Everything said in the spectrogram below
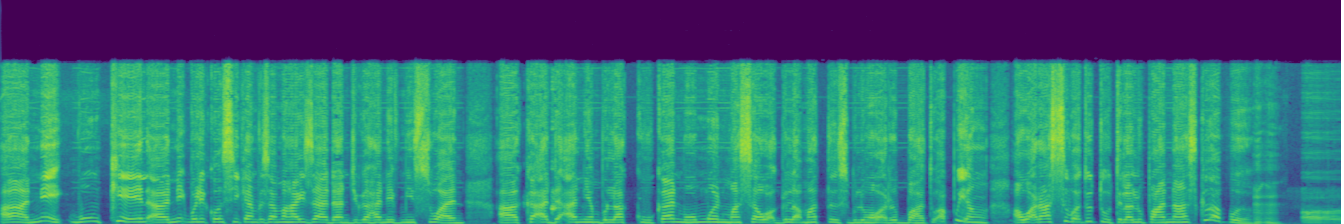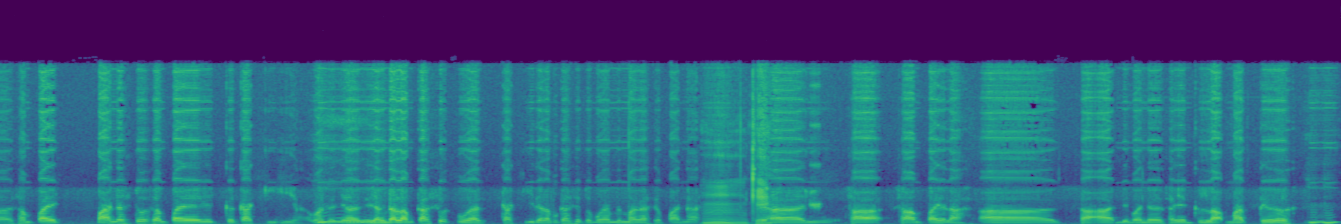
Ah Nick, mungkin uh, Nick boleh kongsikan bersama Haiza dan juga Hanif Miswan uh, keadaan keadaan yang berlaku kan momen masa awak gelap mata sebelum awak rebah tu. Apa yang awak rasa waktu tu? Terlalu panas ke apa? Uh, sampai panas tu sampai ke kaki maksudnya hmm. yang dalam kasut pun kaki dalam kasut tu pun memang rasa panas hmm, okay. dan sa- sampailah uh, saat di mana saya gelap mata hmm.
